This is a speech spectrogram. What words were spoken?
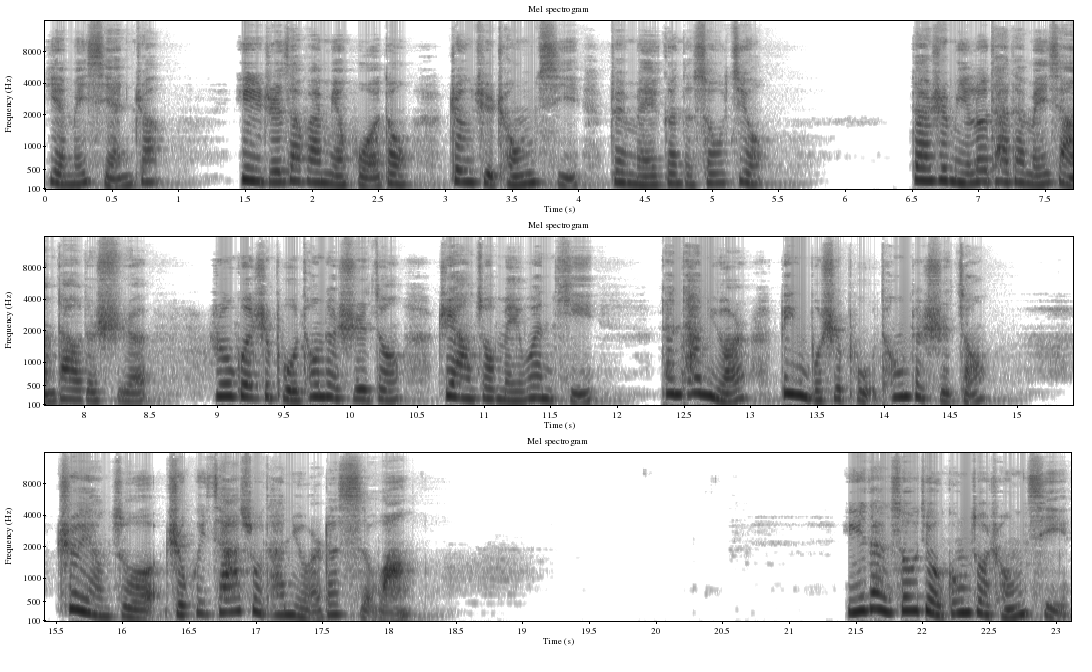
也没闲着，一直在外面活动，争取重启对梅根的搜救。但是米勒太太没想到的是。如果是普通的失踪，这样做没问题。但他女儿并不是普通的失踪，这样做只会加速他女儿的死亡。一旦搜救工作重启，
